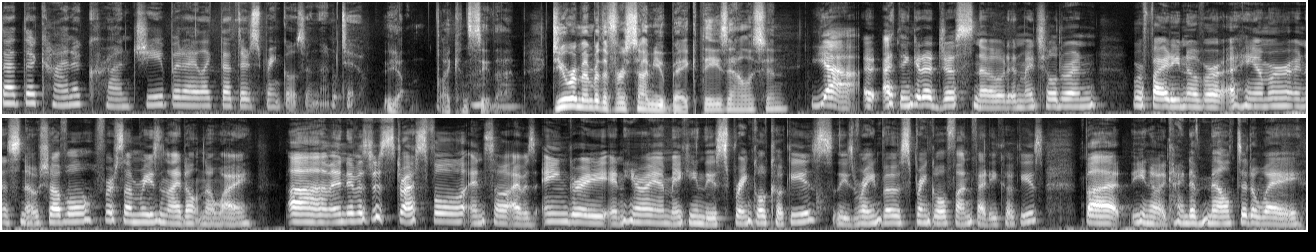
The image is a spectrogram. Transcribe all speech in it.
That they're kind of crunchy, but I like that there's sprinkles in them too. Yeah, I can see that. Do you remember the first time you baked these, Allison? Yeah, I, I think it had just snowed, and my children were fighting over a hammer and a snow shovel for some reason. I don't know why. Um, and it was just stressful, and so I was angry. And here I am making these sprinkle cookies, these rainbow sprinkle funfetti cookies. But you know, it kind of melted away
